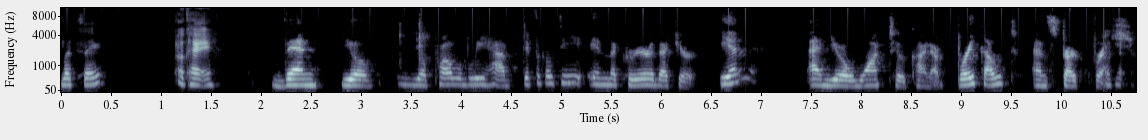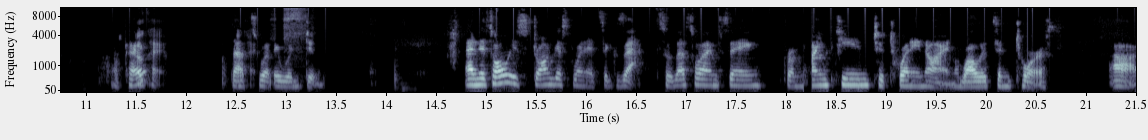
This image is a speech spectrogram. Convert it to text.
let's say, okay. then you'll you'll probably have difficulty in the career that you're in, and you'll want to kind of break out and start fresh. Okay, Okay. Okay. that's what it would do. And it's always strongest when it's exact. So that's why I'm saying from 19 to 29 while it's in Taurus. Uh,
